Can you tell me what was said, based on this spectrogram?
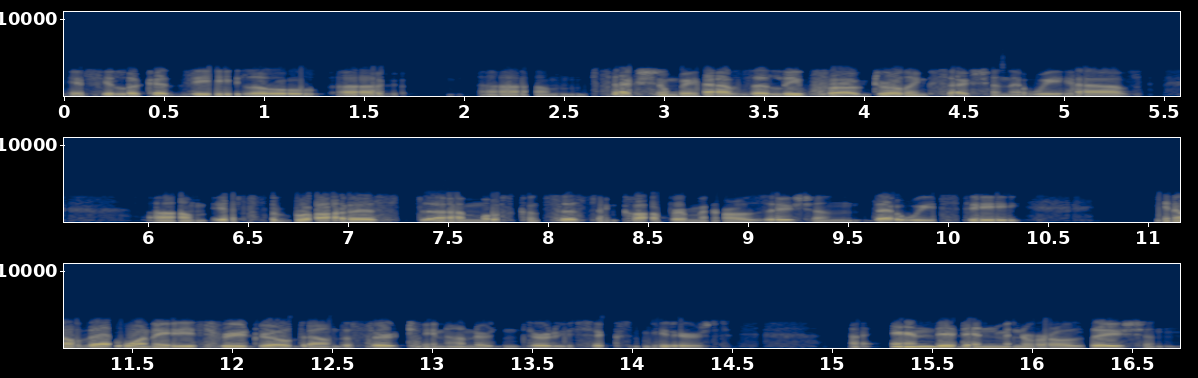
If you look at the little uh, um, section we have, the leapfrog drilling section that we have, um, it's the broadest, uh, most consistent copper mineralization that we see. You know, that 183 drilled down to 1,336 meters uh, ended in mineralization.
